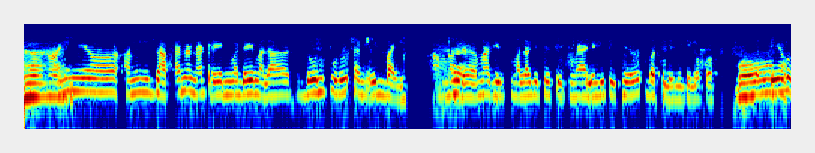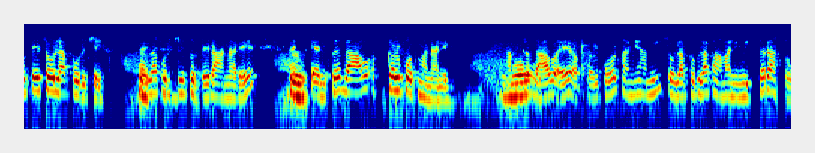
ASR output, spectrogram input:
आणि आम्ही जाताना ना ट्रेनमध्ये मला दोन पुरुष आणि एक बाई. माझी मला जिथे सीट मिळालेली तिथे बसलेली ती लोक. हो. ते होते सोलापूरचे. सोलापूरचेच होते राहणारे. आणि त्यांचं गाव अक्कलकोट म्हणाले. आमचं गाव आहे अक्कलकोट आणि आम्ही सोलापूरला कामानिमित्त राहतो.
